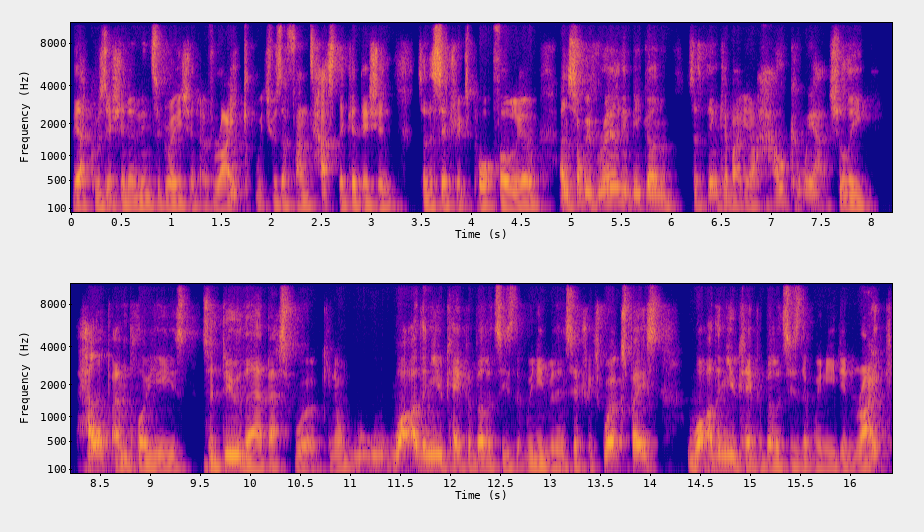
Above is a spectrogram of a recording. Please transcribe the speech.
the acquisition and integration of Wrike, which was a fantastic addition to the Citrix portfolio. And so we've really begun to think about, you know, how can we actually help employees to do their best work. You know what are the new capabilities that we need within citrix workspace? What are the new capabilities that we need in Wrike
